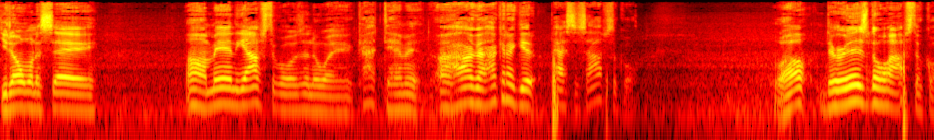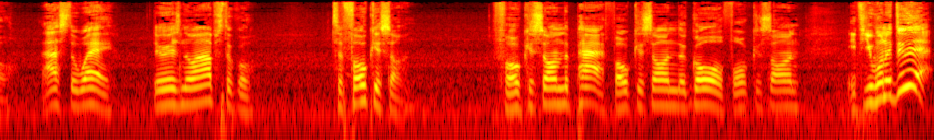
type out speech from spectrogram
you don't want to say, "Oh man, the obstacle is in the way." God damn it! Uh, how how can I get past this obstacle? Well, there is no obstacle. That's the way. There is no obstacle to focus on. Focus on the path. Focus on the goal. Focus on if you want to do that.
